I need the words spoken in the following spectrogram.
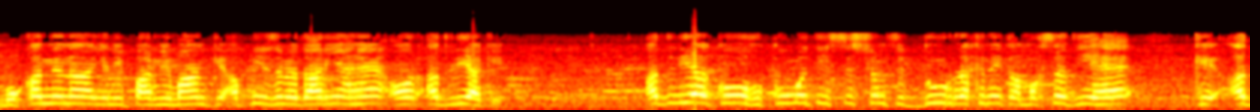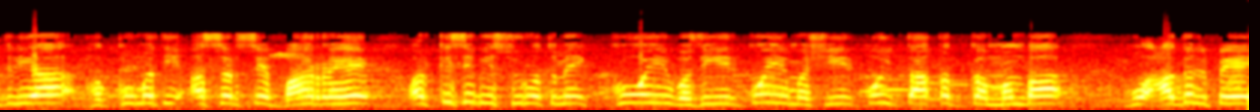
मुकन्ना यानी पार्लिमान की अपनी जिम्मेदारियाँ हैं और अदलिया के। अदलिया को हुकूमती सिस्टम से दूर रखने का मकसद यह है कि अदलिया हुकूमती असर से बाहर रहे और किसी भी सूरत में कोई वज़ीर, कोई मशीर, कोई ताकत का मंबा वो अदल पे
